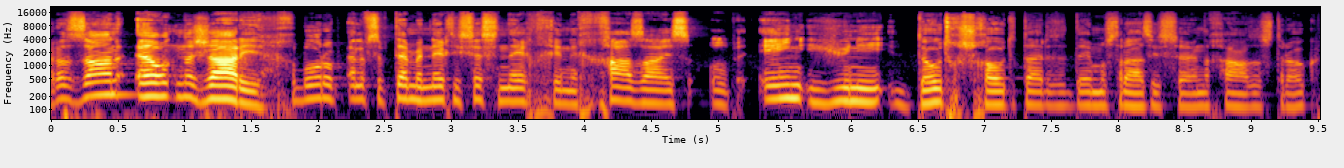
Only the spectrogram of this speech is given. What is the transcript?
Razan El Najari, geboren op 11 september 1996 in Gaza, is op 1 juni doodgeschoten tijdens de demonstraties eh, in de Gazastrook.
